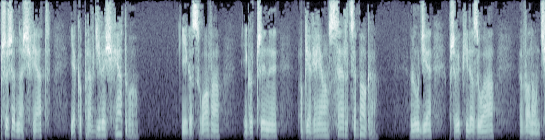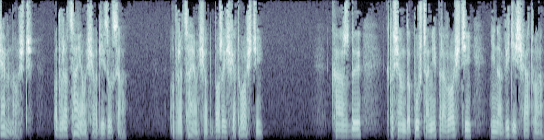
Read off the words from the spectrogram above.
przyszedł na świat jako prawdziwe światło. Jego słowa, Jego czyny objawiają serce Boga. Ludzie przywykli do zła, wolą ciemność, odwracają się od Jezusa, odwracają się od Bożej światłości. Każdy, kto się dopuszcza nieprawości, nienawidzi światła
